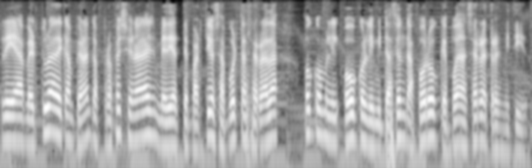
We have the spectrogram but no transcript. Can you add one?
reapertura de campeonatos profesionales mediante partidos a puerta cerrada o con, limitación de aforo que puedan ser retransmitidos.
